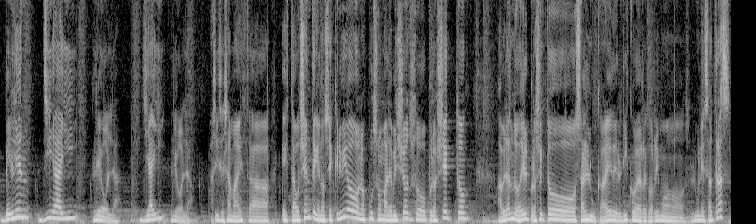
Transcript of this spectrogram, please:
Belén Giai Leola. Giai Leola. Así se llama esta, esta oyente que nos escribió, nos puso un maravilloso proyecto. Hablando del proyecto San Luca, eh, del disco que recorrimos lunes atrás.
